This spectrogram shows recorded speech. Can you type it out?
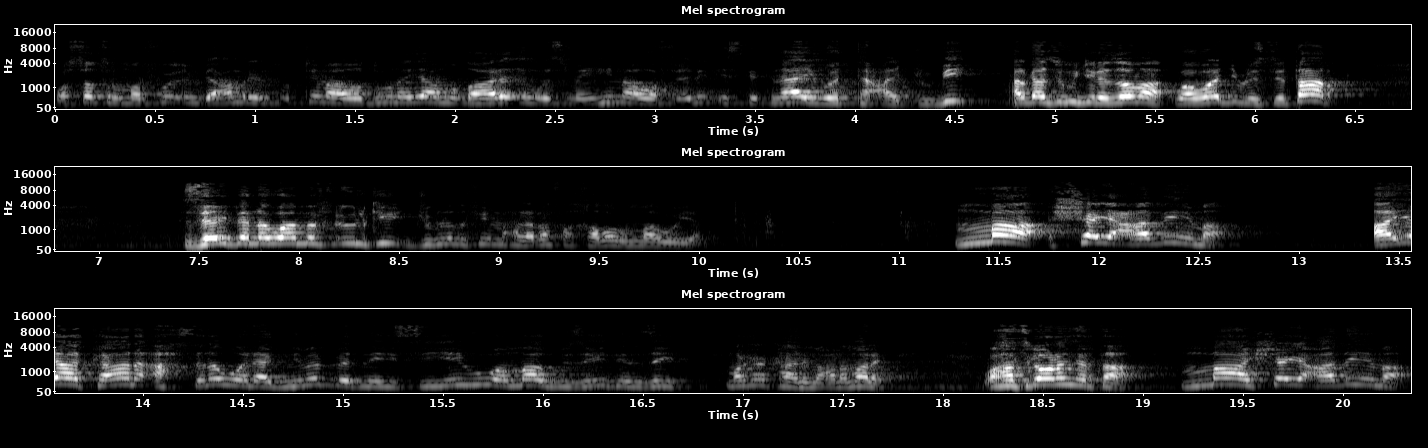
istitaar wasatru marfuucin bicamrin xutima waduna ya mudaaricin wasmayhima wa ficli istitnaai watacajubi halkaasi ku jira soo ma waa waajib istitaar zaydana waa mafcuulkii jumladu fi maxal rafa khabaru ma weeyaan ma shay cadiima ayaa kaana axsano wanaagnimo badnaysiiyey huwa maagu zaydin zayd marka kaani macno male waxaad iska odhan kartaa ma shay cadiima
